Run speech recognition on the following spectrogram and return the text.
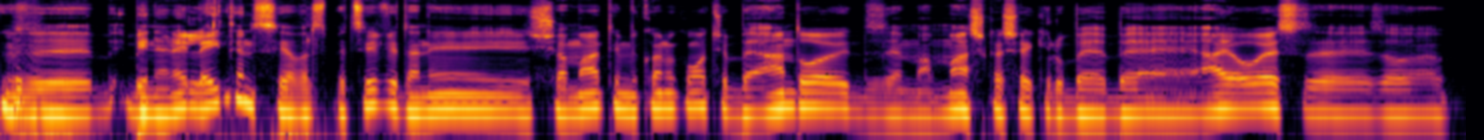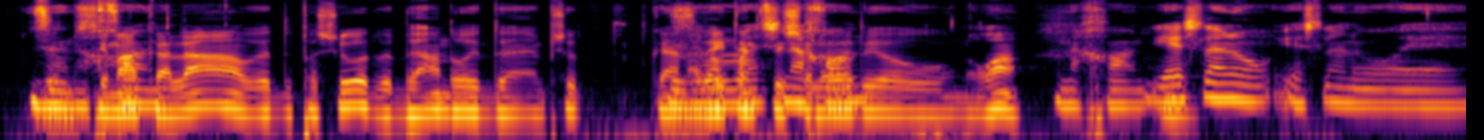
ובענייני latency, אבל ספציפית, אני שמעתי מכל מקומות שבאנדרואיד זה ממש קשה, כאילו ב-iOS זה, זו, משימה נכון. קלה, עובד פשוט, ובאנדרואיד אה, פשוט, כן, ה-latency של נכון. האודיו הוא נורא. נכון, יש לנו, יש לנו אה,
